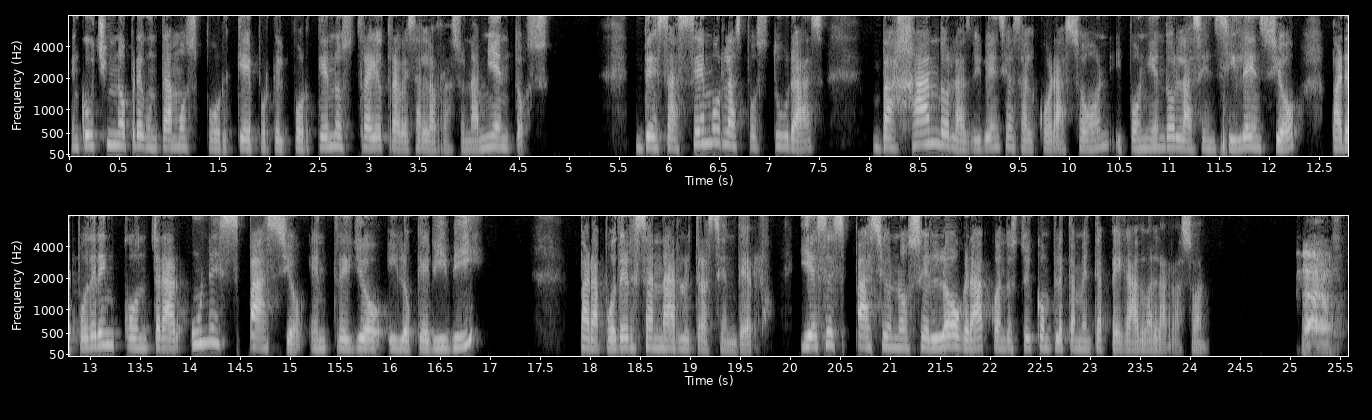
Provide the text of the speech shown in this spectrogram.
En coaching no preguntamos por qué, porque el por qué nos trae otra vez a los razonamientos. Deshacemos las posturas bajando las vivencias al corazón y poniéndolas en silencio para poder encontrar un espacio entre yo y lo que viví para poder sanarlo y trascenderlo. Y ese espacio no se logra cuando estoy completamente apegado a la razón. Claro.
